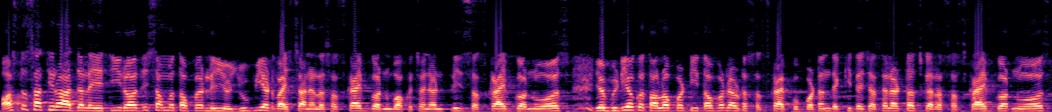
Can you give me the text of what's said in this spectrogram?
हस्त साथीहरू आजलाई यति र अझैसम्म तपाईँहरूले यो युबी एडभाइस च्यानललाई सब्सक्राइब गर्नुभएको छैन भने प्लिज सब्सक्राइब गर्नुहोस्। यो भिडियोको तलपट्टि तपाईँलाई एउटा सब्सक्राइबको बटन देखिँदैछ त्यसलाई टच गरेर सब्सक्राइब गर्नुहोस्।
